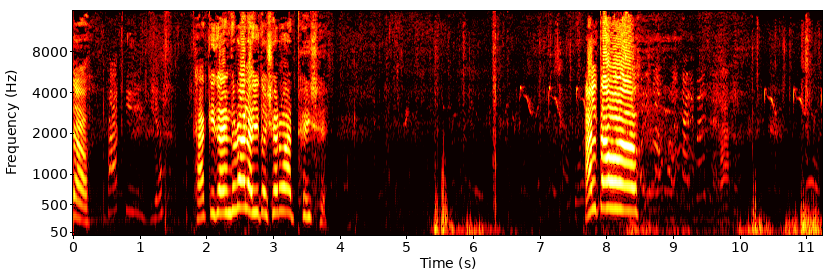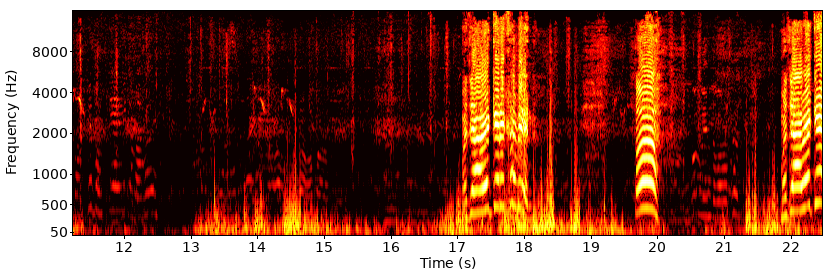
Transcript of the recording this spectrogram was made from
જાઓ. થાકી જાય એમ થોડા હજી તો શરૂઆત થઈ છે. હાલતા હો. મજા આવે કે રેખા બેન? મજા આવે કે?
